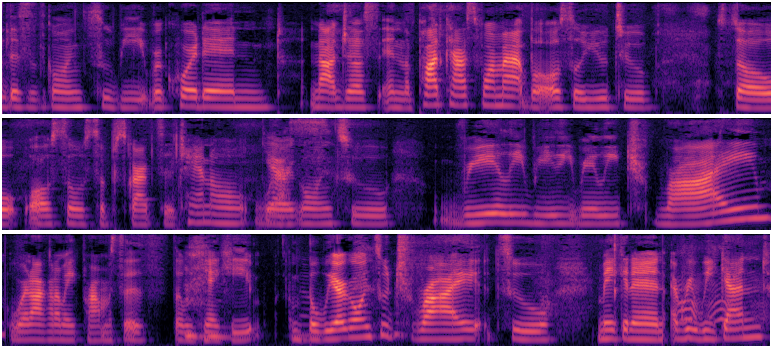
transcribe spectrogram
this is going to be recorded not just in the podcast format, but also YouTube. So also subscribe to the channel. We're going to really, really, really try. We're not going to make promises that we can't keep, but we are going to try to make it in every weekend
